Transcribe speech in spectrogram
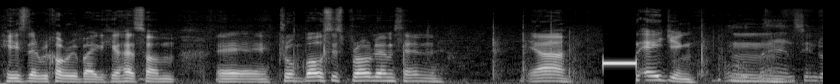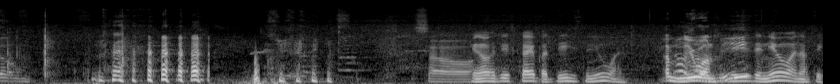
He's the recovery bike. He has some uh, thrombosis problems and yeah, aging. Oh man syndrome. So You know this guy, but this is the new one. I'm new one. This is the new one of the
